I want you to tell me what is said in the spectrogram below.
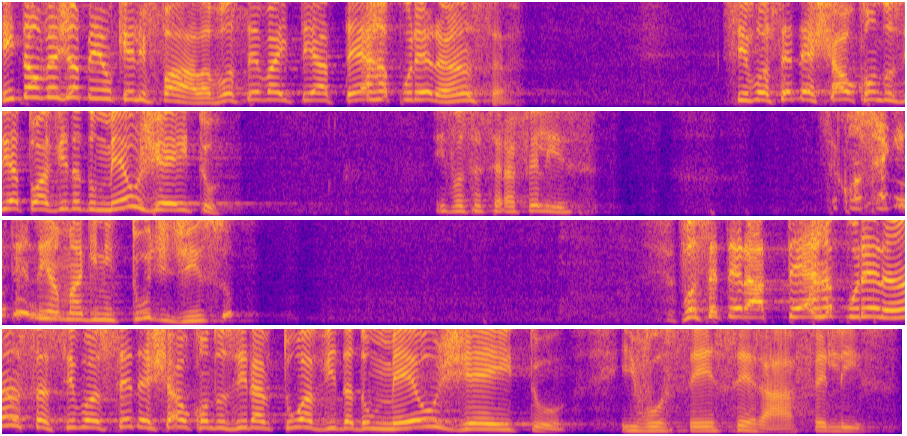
Então veja bem o que ele fala: você vai ter a terra por herança. Se você deixar eu conduzir a tua vida do meu jeito, e você será feliz. Você consegue entender a magnitude disso? Você terá a terra por herança se você deixar eu conduzir a tua vida do meu jeito, e você será feliz.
